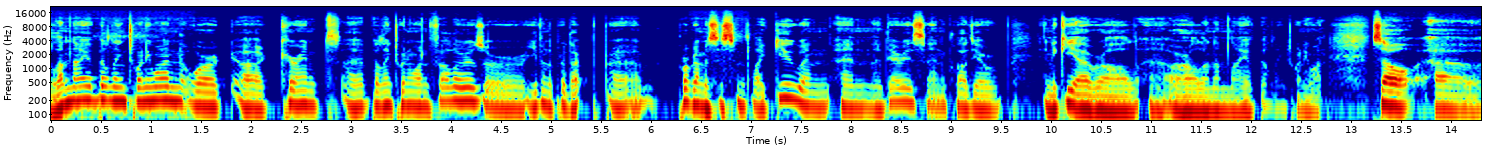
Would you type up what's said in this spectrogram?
alumni of Building Twenty One or uh, current uh, Building Twenty One fellows, or even the product, uh, program assistant like you and and Darius and Claudia and Nikia are all uh, are all alumni of Building Twenty One. So uh,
